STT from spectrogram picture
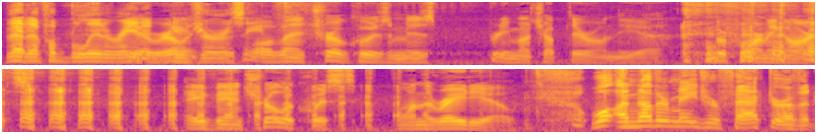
that have obliterated New Jersey. Well, ventriloquism is pretty much up there on the uh, performing arts. A ventriloquist on the radio. Well, another major factor of it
